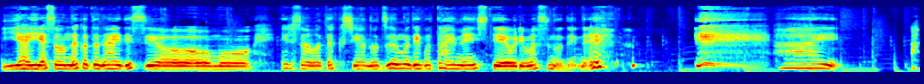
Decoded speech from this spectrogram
いやいや、そんなことないですよ。もう、エルさん、私、あの、ズームでご対面しておりますのでね。はい。あ、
